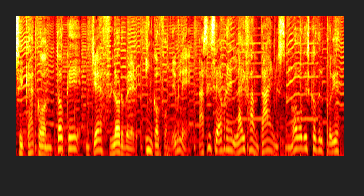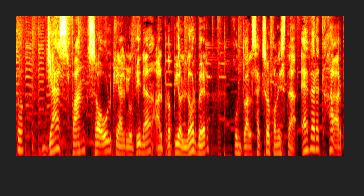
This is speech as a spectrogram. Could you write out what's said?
Música con toque Jeff Lorber, inconfundible. Así se abre Life and Times, nuevo disco del proyecto Jazz Funk Soul que aglutina al propio Lorber junto al saxofonista Everett Harp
